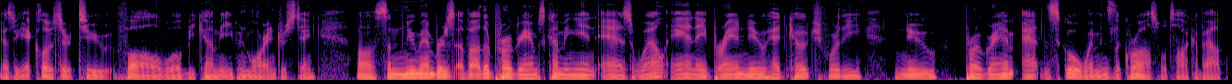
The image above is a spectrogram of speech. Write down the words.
as we get closer to fall, will become even more interesting. Uh, some new members of other programs coming in as well, and a brand new head coach for the new program at the school, women's lacrosse. We'll talk about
